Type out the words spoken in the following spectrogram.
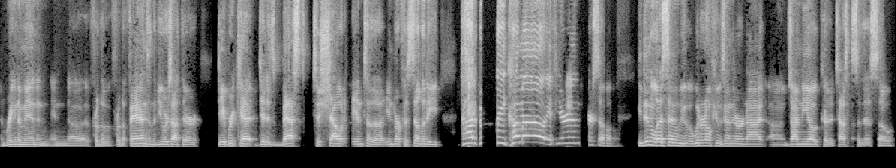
and bringing them in. And, and uh, for the, for the fans and the viewers out there, Dave Birkett did his best to shout into the indoor facility, Todd Gurley, come out if you're in there. So, he didn't listen. We, we don't know if he was in there or not. Um, John Neo could attest to this. So,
